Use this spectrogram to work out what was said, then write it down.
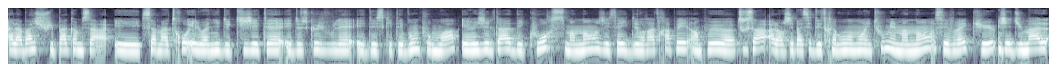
à la base je suis pas comme ça et ça m'a trop éloigné de qui j'étais et de ce que je voulais et de ce qui était bon pour moi. Et résultat des courses maintenant j'essaye de rattraper un peu euh, tout ça. Alors j'ai passé des très bons moments et tout mais maintenant c'est vrai que j'ai du mal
